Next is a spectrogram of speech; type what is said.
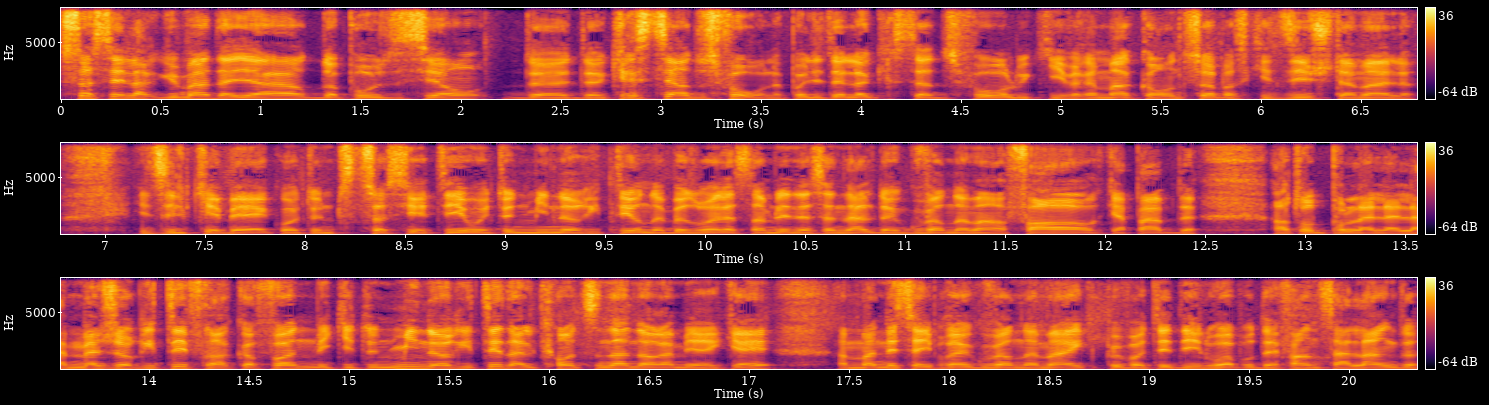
Ça, c'est l'argument d'ailleurs d'opposition de, de, Christian Dufour, le politologue Christian Dufour, lui qui est vraiment contre ça parce qu'il dit justement, là, il dit le Québec, on est une petite société, on est une minorité, on a besoin de l'Assemblée nationale d'un gouvernement fort, capable de, entre autres pour la, la, majorité francophone, mais qui est une minorité dans le continent nord-américain. À un moment donné, ça y prend un gouvernement qui peut voter des lois pour défendre sa langue.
